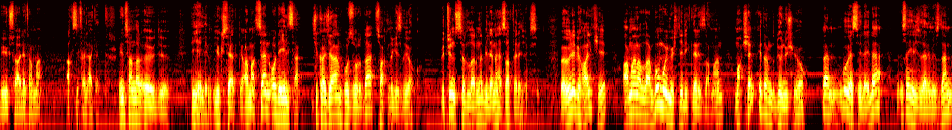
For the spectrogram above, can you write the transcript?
büyük saadet ama aksi felakettir. İnsanlar övdü, diyelim, yükseltti ama sen o değilsen çıkacağın huzurda saklı gizli yok. Bütün sırlarını bilene hesap vereceksin. Ve öyle bir hal ki aman Allah'ım bu muymuş dedikleri zaman mahşer meydanında dönüşü yok. Ben bu vesileyle seyircilerimizden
